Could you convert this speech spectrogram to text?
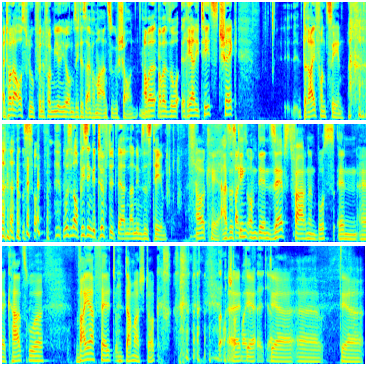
ein toller Ausflug für eine Familie, um sich das einfach mal anzuschauen. Aber, aber so Realitätscheck, drei von zehn. so, muss noch ein bisschen getüftelt werden an dem System. Okay, also es Fand ging um den selbstfahrenden Bus in äh, Karlsruhe, Weiherfeld und Dammerstock. äh, der, der, äh, der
